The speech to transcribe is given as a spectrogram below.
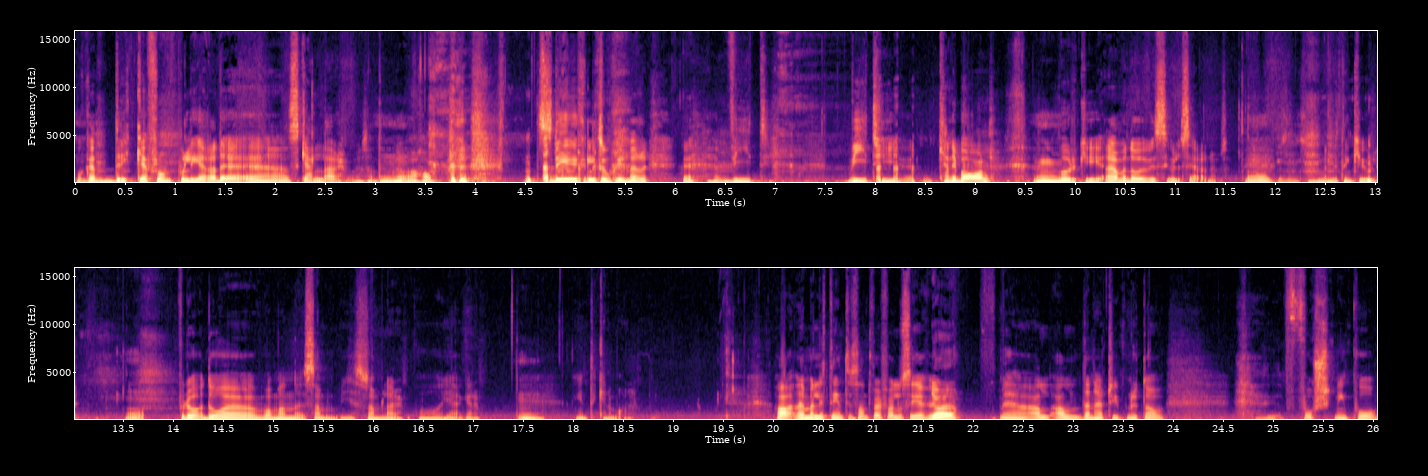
Och att dricka från polerade eh, skallar. Sånt. Mm. Jaha. Så det är liksom skillnaden. Eh, Vit, vit hy, kannibal, Mm. mörk hy. Ja, men då är vi civiliserade nu. Ja, precis. Som en liten kul. Ja. För då, då eh, var man sam, samlare och jägare, Mm. inte kannibal. Ja, nej, men lite intressant i alla fall att se hur Ja, ja. med all, all den här typen av forskning på,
